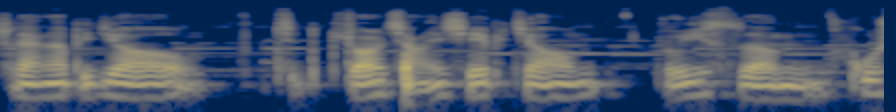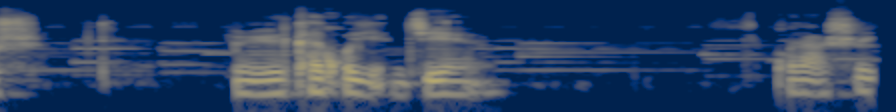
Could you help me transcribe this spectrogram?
这两个比较主要讲一些比较有意思的故事，用于开阔眼界、扩大视野，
